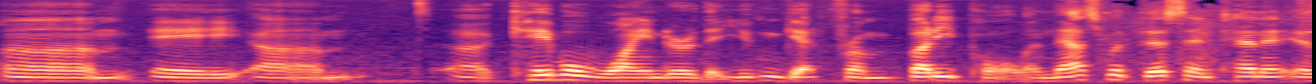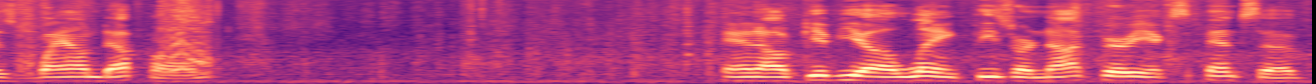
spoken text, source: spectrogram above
um, a, um, a, cable winder that you can get from Buddipole and that's what this antenna is wound up on. And I'll give you a link. These are not very expensive.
